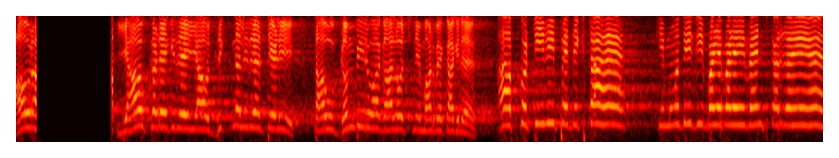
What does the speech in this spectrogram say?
ಅವರ ಯಾವ ಕಡೆಗಿದೆ ಯಾವ ದಿಕ್ಕಿನಲ್ಲಿದೆ ಅಂತೇಳಿ ತಾವು ಗಂಭೀರವಾಗಿ ಆಲೋಚನೆ ಮಾಡಬೇಕಾಗಿದೆ आपको टीवी पे दिखता है कि मोदी जी बड़े बड़े इवेंट कर रहे हैं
